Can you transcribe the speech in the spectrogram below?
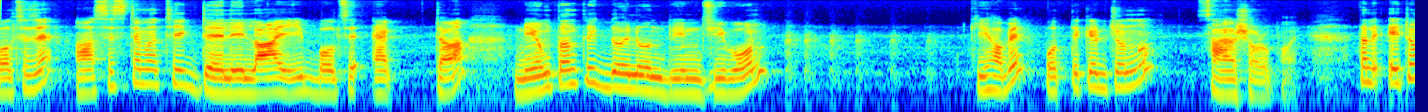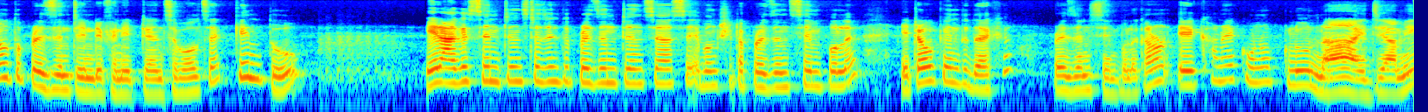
বলছে যে সিস্টেম্যাটিক ডেইলি লাইফ বলছে একটা নিয়মতান্ত্রিক দৈনন্দিন জীবন কি হবে? প্রত্যেকের জন্য ছায়াস্বরূপ হয়। তাহলে এটাও তো প্রেজেন্ট ইনডিফিনিট টেন্সে বলছে, কিন্তু এর আগের সেন্টেন্সটা যেহেতু প্রেজেন্ট টেন্সে আছে এবং সেটা প্রেজেন্ট সিম্পলে এটাও কিন্তু দেখে প্রেজেন্ট সিম্পলে কারণ এখানে কোনো ক্লু নাই যে আমি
